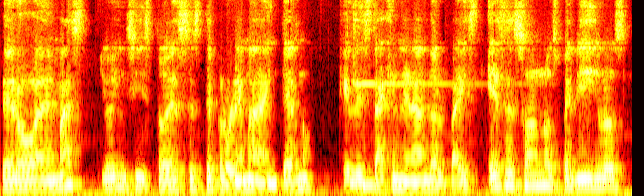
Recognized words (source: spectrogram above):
Pero además, yo insisto, es este problema interno que le está generando al país. Esos son los peligros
